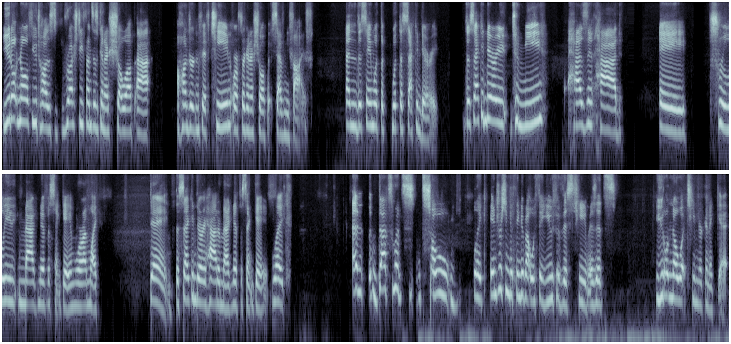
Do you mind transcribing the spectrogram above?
you don't know if Utah's rush defense is going to show up at 115 or if they're going to show up at 75. And the same with the with the secondary. The secondary to me hasn't had a truly magnificent game where I'm like, dang, the secondary had a magnificent game. Like, and that's what's so like interesting to think about with the youth of this team is it's you don't know what team you're going to get.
